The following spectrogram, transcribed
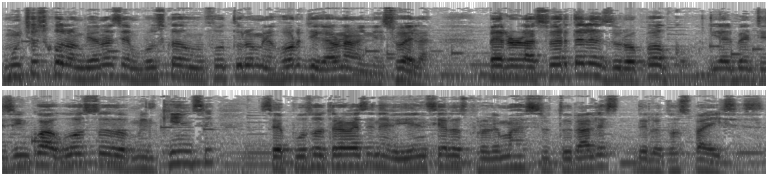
muchos colombianos en busca de un futuro mejor llegaron a Venezuela, pero la suerte les duró poco y el 25 de agosto de 2015 se puso otra vez en evidencia los problemas estructurales de los dos países.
